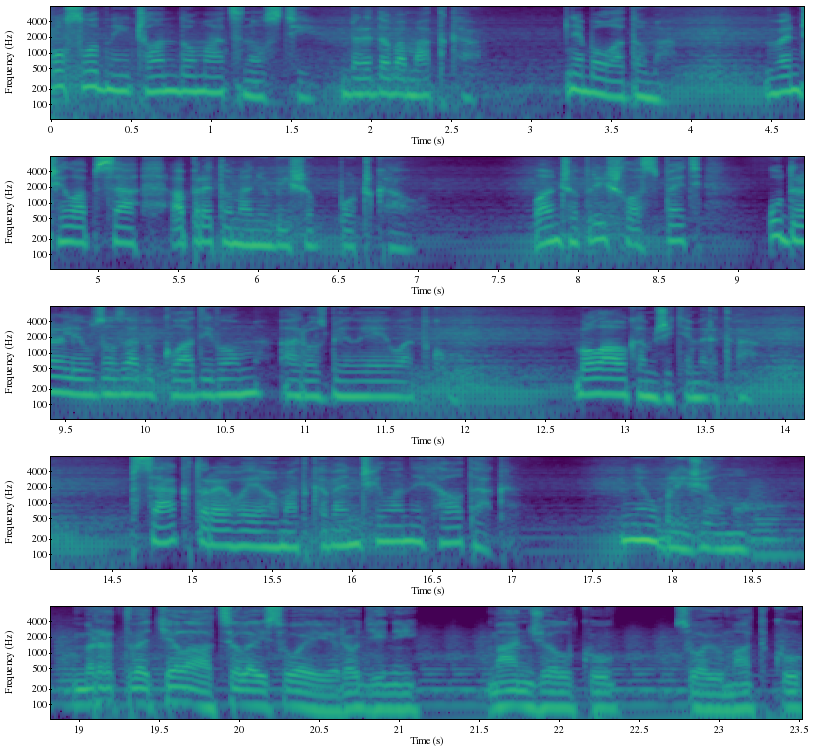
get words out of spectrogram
Posledný člen domácnosti, Bredova matka, nebola doma. Venčila psa a preto na ňu Bishop počkal. Len čo prišla späť, udreli ju zo zadu kladivom a rozbili jej lepku. Bola okamžite mŕtva. Psa, ktorého jeho matka venčila, nechal tak. Neublížil mu. Mŕtve telá celej svojej rodiny, manželku, svoju matku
